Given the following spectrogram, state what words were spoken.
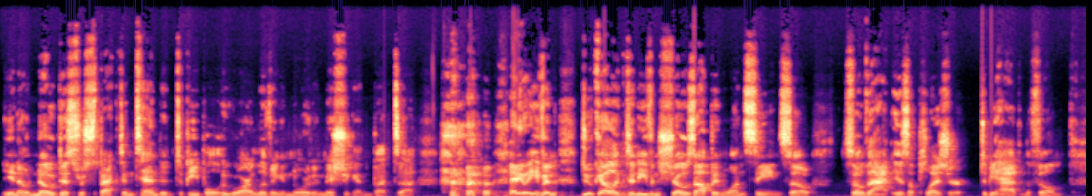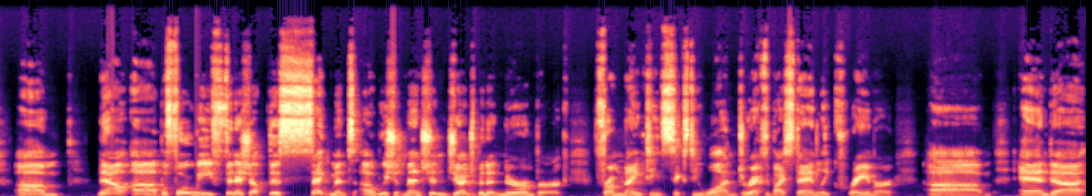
You know, no disrespect intended to people who are living in northern Michigan, but uh, anyway, even Duke Ellington even shows up in one scene. So so that is a pleasure to be had in the film. Um, now, uh, before we finish up this segment, uh, we should mention Judgment at Nuremberg from 1961, directed by Stanley Kramer. Um, and uh,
